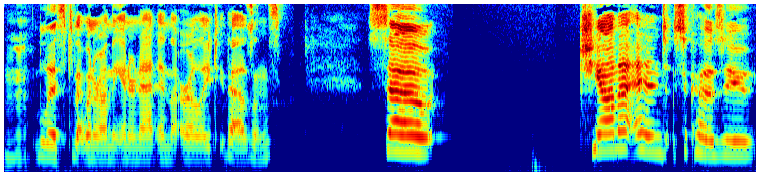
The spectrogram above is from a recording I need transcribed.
Yeah. list that went around the internet in the early 2000s. So, Chiana and Sikozu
